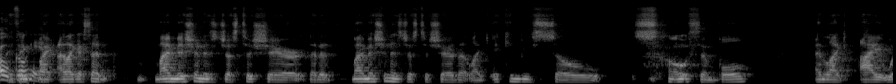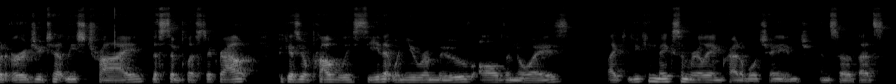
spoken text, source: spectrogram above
oh I go think ahead. my like I said, my mission is just to share that it. My mission is just to share that like it can be so so simple, and like I would urge you to at least try the simplistic route because you'll probably see that when you remove all the noise, like you can make some really incredible change. And so that's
